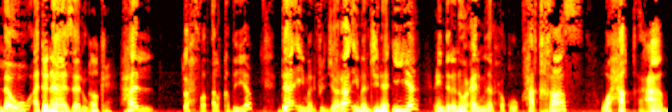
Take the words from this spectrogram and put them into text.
لو أتنازلوا أوكي. هل تحفظ القضية؟ دائما في الجرائم الجنائية عندنا نوعين من الحقوق حق خاص وحق عام.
